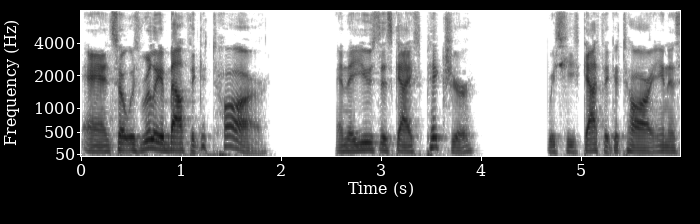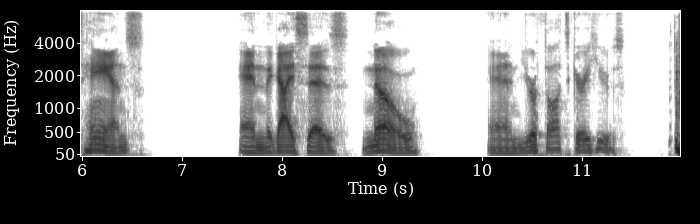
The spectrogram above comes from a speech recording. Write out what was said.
and so it was really about the guitar. And they used this guy's picture, which he's got the guitar in his hands, and the guy says no. And your thoughts, Gary Hughes?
